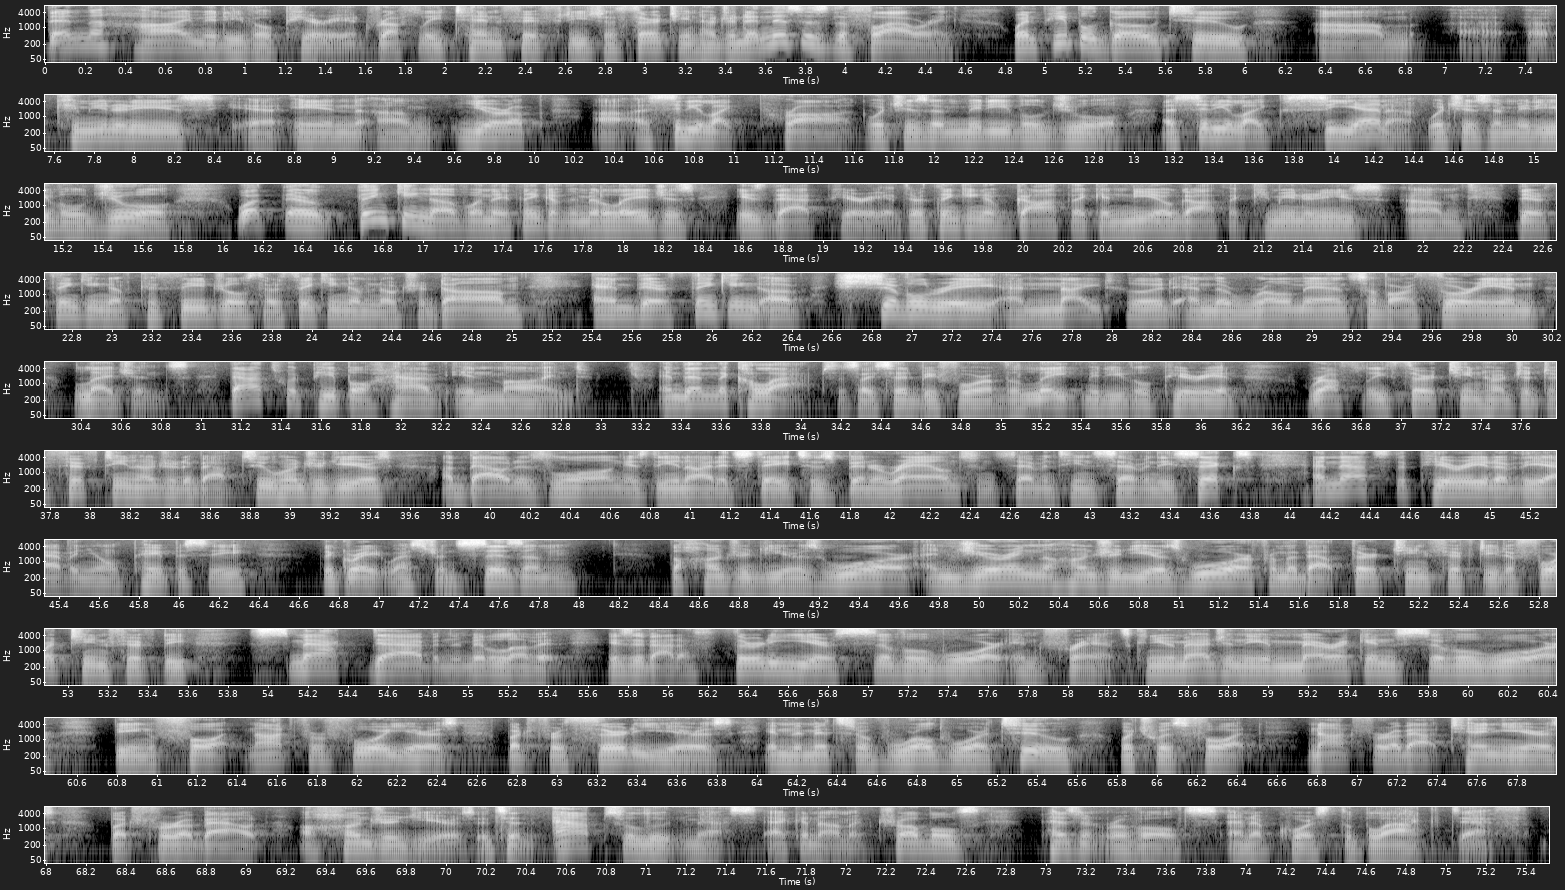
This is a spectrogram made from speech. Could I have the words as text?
Then the high medieval period, roughly 1050 to 1300, and this is the flowering. When people go to um, uh, uh, communities uh, in um, Europe, uh, a city like Prague, which is a medieval jewel, a city like Siena, which is a medieval jewel, what they're thinking of when they think of the Middle Ages is that period. They're thinking of Gothic and Neo Gothic communities. Um, they're thinking of cathedrals. They're thinking of Notre Dame. And they're thinking of chivalry and knighthood and the romance of Arthurian legends. That's what people have in mind. And then the collapse, as I said before, of the late medieval period, roughly 1300 to 1500, about 200 years, about as long as the United States has been around since 1776. And that's the period of the Avignon papacy, the Great Western Schism, the Hundred Years' War, and during the Hundred Years' War, from about 1350 to 1450, smack dab in the middle of it, is about a 30 year civil war in France. Can you imagine the American Civil War being fought not for four years, but for 30 years in the midst of World War II, which was fought not for about 10 years, but for about 100 years? It's an absolute mess. Economic troubles, peasant revolts, and of course the Black Death.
